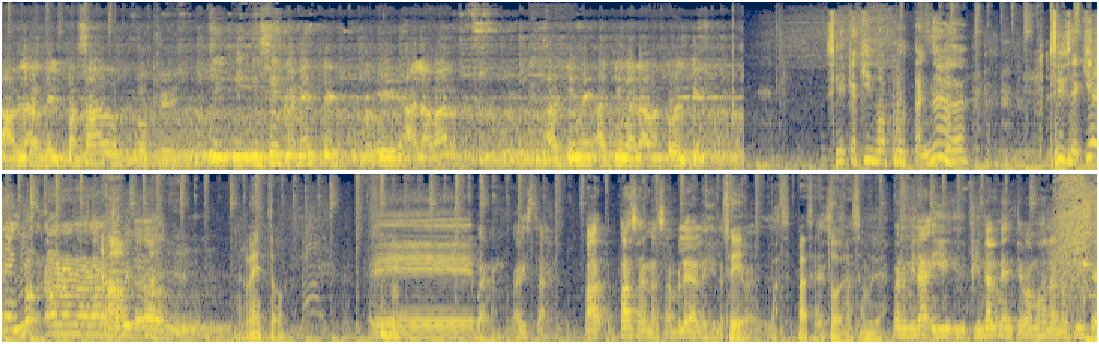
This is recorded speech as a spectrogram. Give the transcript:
hablar del pasado y, y- y simplemente eh, alabar a quien, a quien alaban todo el tiempo. Si es que aquí no aportan nada. Si se quieren. No, no, no, no, no, No. Chapito, no. Ernesto. Eh, bueno, ahí está. Pa- pasa en la Asamblea Sí, Legislativa. pasa, pasa de todo en la asamblea. Bueno, mira, y, y finalmente vamos a la noticia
